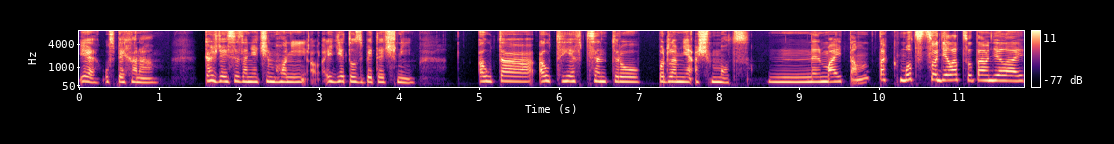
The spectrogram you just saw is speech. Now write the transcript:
je uspěchaná. Každý se za něčím honí, a je to zbytečný. Auta, aut je v centru podle mě až moc nemají tam tak moc co dělat, co tam dělají.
